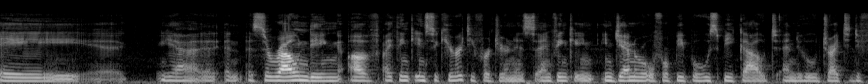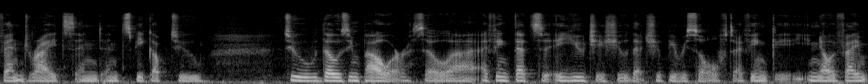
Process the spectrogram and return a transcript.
a yeah a, a, surrounding of I think insecurity for journalists. I think in, in general for people who speak out and who try to defend rights and and speak up to to those in power. So uh, I think that's a huge issue that should be resolved. I think you know if I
